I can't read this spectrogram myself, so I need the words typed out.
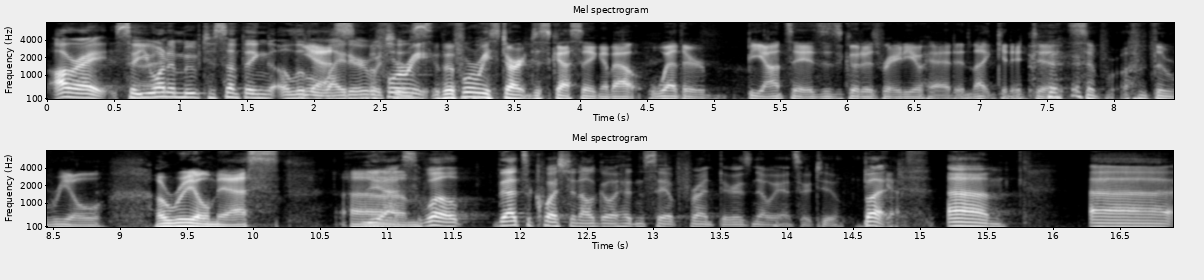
all right, so you want to move to something a little Yes, lighter, which before is we before we start discussing about whether Beyonce is as good as Radiohead and like get into some, the real a real mess. Um, yes. Well, that's a question I'll go ahead and say up front. There is no answer to. But Yes. um, uh,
